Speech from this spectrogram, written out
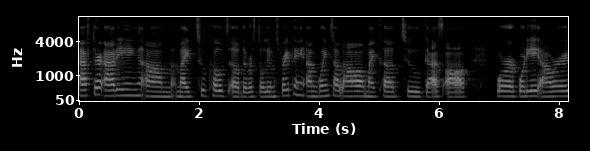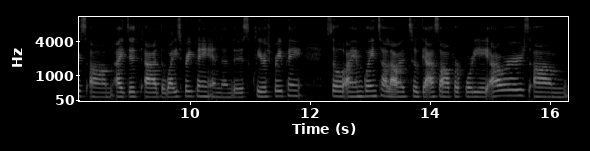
After adding um, my two coats of the Rust-Oleum spray paint, I'm going to allow my cup to gas off for 48 hours. Um, I did add the white spray paint and then this clear spray paint. So I am going to allow it to gas off for 48 hours um,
